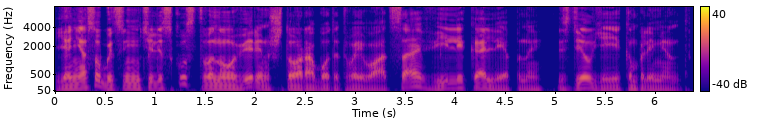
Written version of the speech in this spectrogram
Я не особый ценитель искусства, но уверен, что работы твоего отца великолепны», — сделал ей комплимент.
